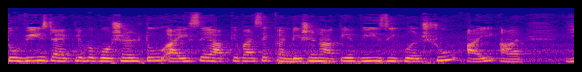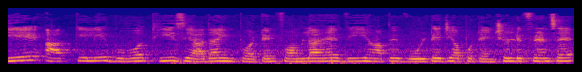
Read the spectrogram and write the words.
तो V is directly proportional to I से आपके पास एक कंडीशन आती है। V is equal to I R ये आपके लिए बहुत ही ज़्यादा इंपॉर्टेंट फॉर्मूला है। वी यहाँ पे वोल्टेज या पोटेंशियल डिफरेंस है।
